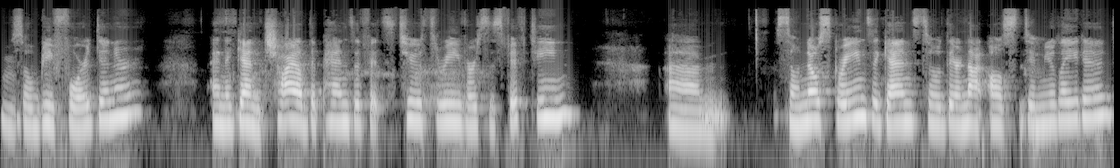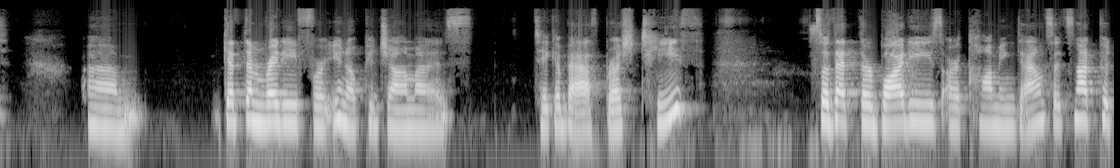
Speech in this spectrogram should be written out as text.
Hmm. So before dinner. And again, child depends if it's two, three versus 15. Um, so no screens again, so they're not all stimulated. Um, get them ready for, you know, pajamas, take a bath, brush teeth so that their bodies are calming down. So it's not put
